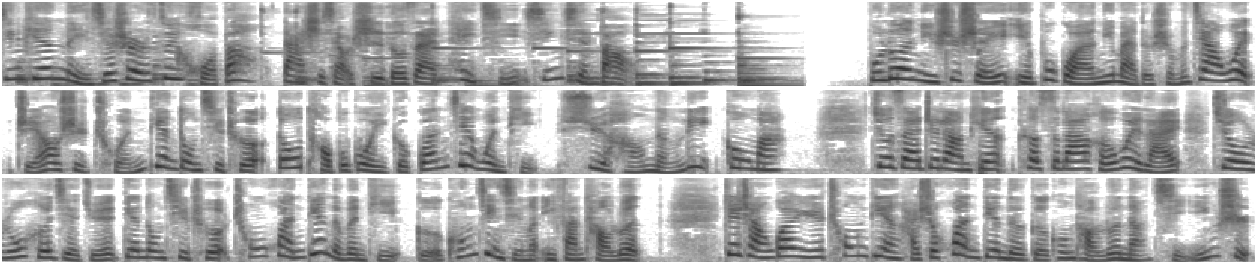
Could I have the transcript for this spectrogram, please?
今天哪些事儿最火爆？大事小事都在《佩奇新鲜报》。不论你是谁，也不管你买的什么价位，只要是纯电动汽车，都逃不过一个关键问题：续航能力够吗？就在这两天，特斯拉和蔚来就如何解决电动汽车充换电的问题，隔空进行了一番讨论。这场关于充电还是换电的隔空讨论呢，起因是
